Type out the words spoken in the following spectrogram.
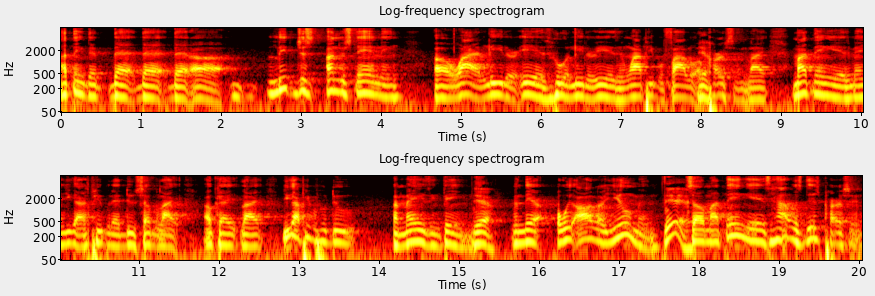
I think that that that that uh, le- just understanding uh, why a leader is who a leader is and why people follow a Yeah. person. Like my thing is, man, you got people that do something like okay, like you got people who do amazing things. Yeah. and they're we all are human. Yeah. So my thing is, how is this person?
